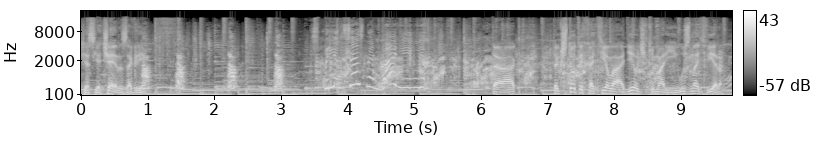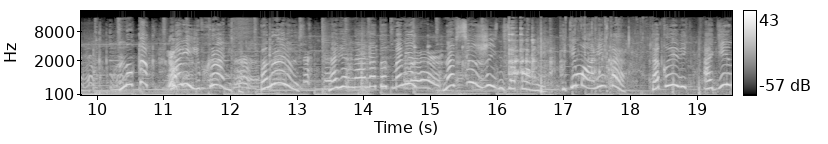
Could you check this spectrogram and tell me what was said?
Сейчас я чай разогрею. С принцессным вареньем. Так, так что ты хотела о девочке Марии узнать, Вера? Ну как, Марии в храме-то понравилось? Наверное, она тот момент на всю жизнь запомнила. Хоть и маленькая. Такое ведь один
